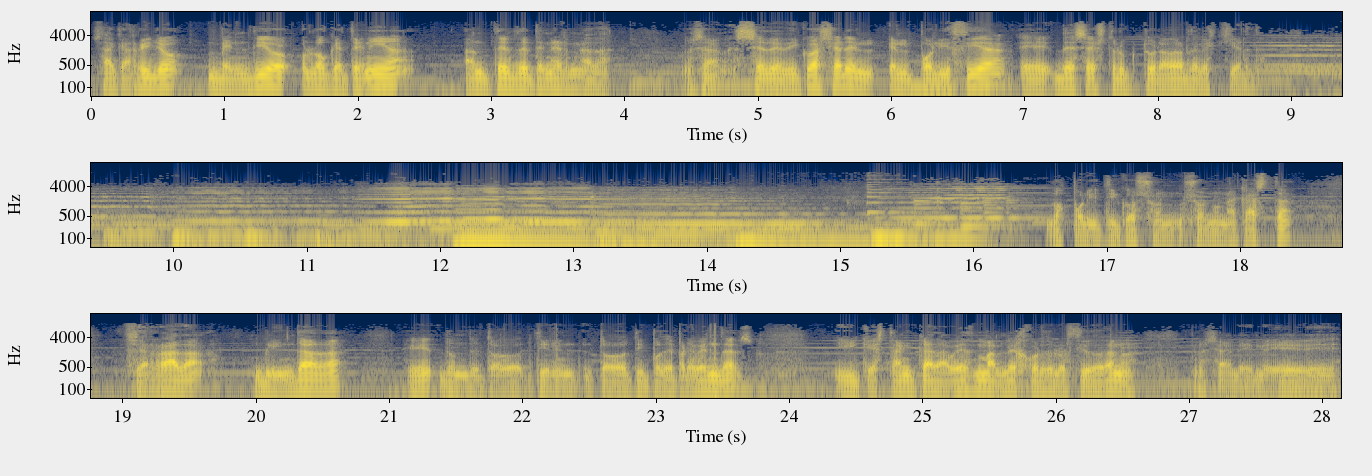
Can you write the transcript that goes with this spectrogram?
O sea, Carrillo vendió lo que tenía antes de tener nada. O sea, se dedicó a ser el, policía eh, desestructurador de la izquierda. Los políticos son, son una casta cerrada, blindada, eh, donde todo, tienen todo tipo de prebendas y que están cada vez más lejos de los ciudadanos. O sea, le-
